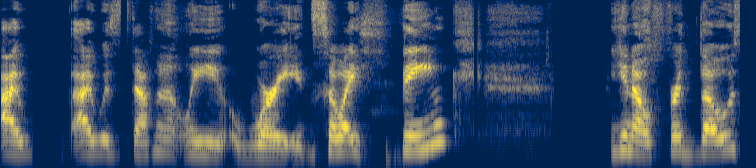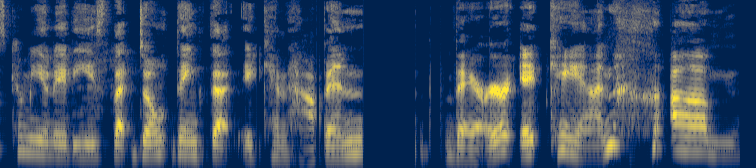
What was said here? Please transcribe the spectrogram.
I I was definitely worried. So I think, you know, for those communities that don't think that it can happen there, it can. Um,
